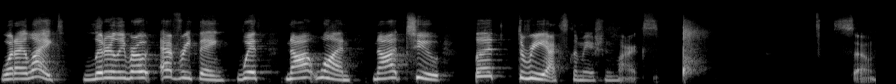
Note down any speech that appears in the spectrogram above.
What I liked, literally wrote everything with not one, not two, but three exclamation marks. So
